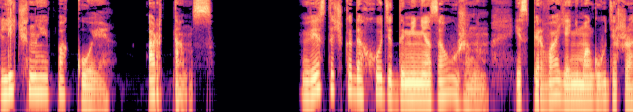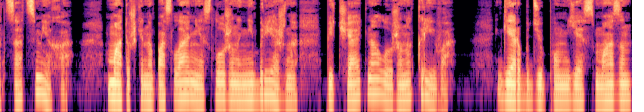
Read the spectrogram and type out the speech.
Личные покои. Артанс. Весточка доходит до меня за ужином, и сперва я не могу удержаться от смеха. Матушкино послание сложено небрежно, печать наложена криво. Герб Дюпомье смазан,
